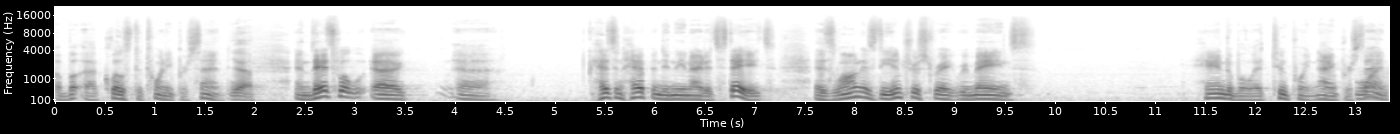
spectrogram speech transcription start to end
uh, close to 20%. Yeah. And that's what hasn't happened in the United States. As long as the interest rate remains handable at 2.9%,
